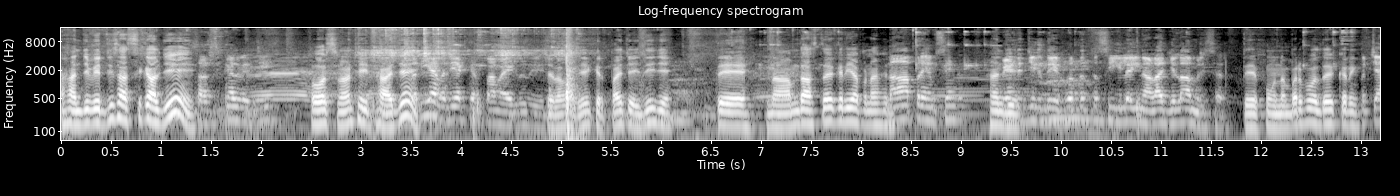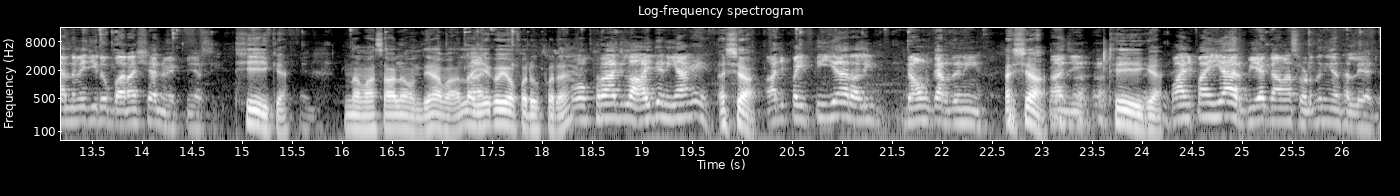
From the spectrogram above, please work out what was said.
ਹਾਂਜੀ ਵੀਰ ਜੀ, ਸਤਿ ਸ਼੍ਰੀ ਅਕਾਲ ਜੀ। ਸਤਿ ਸ਼੍ਰੀ ਅਕਾਲ ਵੀਰ ਜੀ। ਹੋਰ ਸੁਣਾਓ ਠੀਕ ਠਾਕ ਜੀ? ਵਧੀਆ ਵਧੀਆ ਕਿਰਪਾ ਵਾਹਿਗੁਰੂ ਦੀ। ਚਲੋ ਵਧੀਆ ਕਿਰਪਾ ਚਾਹੀਦੀ ਜੇ। ਤੇ ਨਾਮ ਦੱਸ ਦਿਓ ਕਰੀ ਆਪਣਾ ਫਿਰ। ਨਾਮ ਪ੍ਰੇਮ ਸਿੰਘ ਹਾਂਜੀ। ਪਿੰਡ ਜਗਦੇਵਪੁਰ ਤਹਿਸੀਲ ਹੈ ਨਾਲਾ ਜ਼ਿਲ੍ਹਾ ਅੰਮ੍ਰਿਤਸਰ। ਤੇ ਫੋਨ ਨੰਬਰ ਬੋਲ ਦਿਓ ਕਰੀ 9501296185 ਠੀਕ ਹੈ। ਨਵਾਂ ਸਾਲ ਆਉਂਦੇ ਆ ਵਾ ਲਾਈਏ ਕੋਈ ਆਫਰ ਉਫਰ ਆਫਰ ਅੱਜ ਲਾ ਹੀ ਦੇਣੀਆਂਗੇ ਅੱਛਾ। ਅੱਜ 35000 ਵਾਲੀ ਡਾਊਨ ਕਰ ਦੇਣੀ ਆ। ਅੱਛਾ। ਹਾਂਜੀ। ਠੀਕ ਹੈ। 5-5000 ਰੁਪਇਆ ਗਾਵਾਂ ਸੁੱਟ ਦੇਣੀਆਂ ਥੱਲੇ ਅੱਜ।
